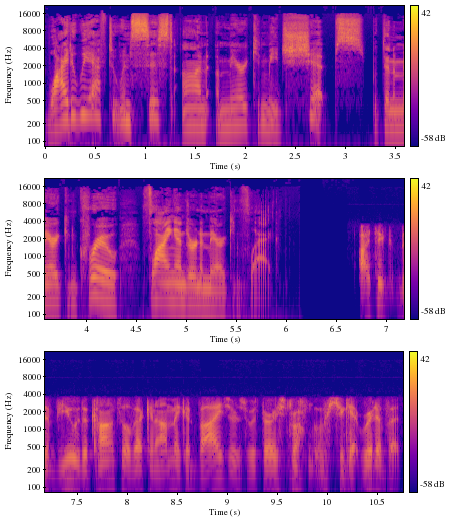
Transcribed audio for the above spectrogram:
Why do we have to insist on American made ships with an American crew flying under an American flag? I think the view of the Council of Economic Advisors was very strong that we should get rid of it.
